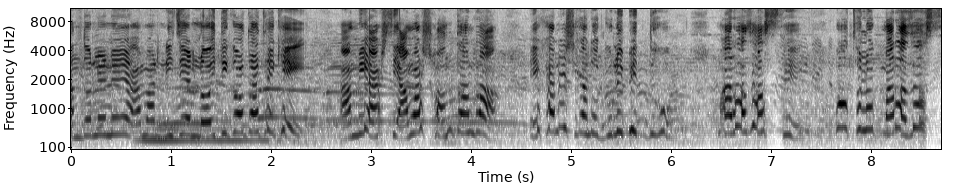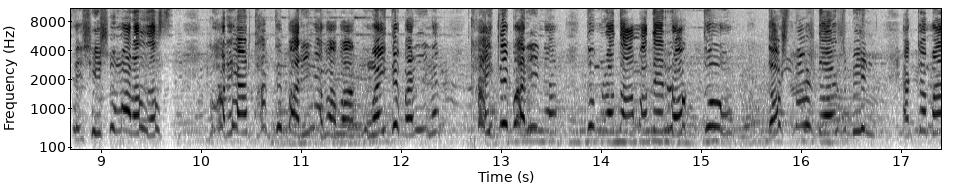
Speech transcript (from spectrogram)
আন্দোলনে আমার নিজের নৈতিকতা থেকে আমি আসছি। আমার সন্তানরা এখানে সেখানে গুলিবিদ্ধ, মারা যাচ্ছে কত লোক মারা যাচ্ছে, শিশু মারা যাচ্ছে। ঘরে আর থাকতে পারি না বাবা, ঘুমাইতে পারি না, খাইতে পারি না। তোমরা তো আমাদের রক্ত, দশ মাস দশ দিন একটা মা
